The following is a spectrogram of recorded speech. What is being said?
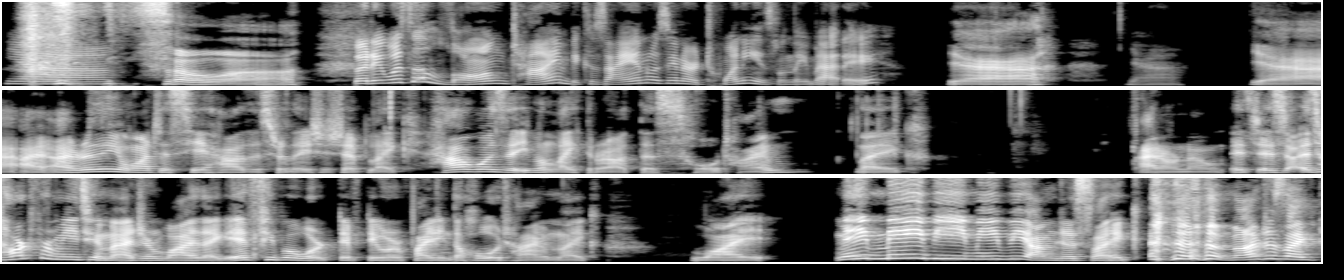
Yeah. so, uh, but it was a long time because Diane was in her 20s when they met, eh? yeah. Yeah. Yeah, I, I really want to see how this relationship like how was it even like throughout this whole time? Like I don't know. It's it's it's hard for me to imagine why like if people were if they were fighting the whole time like why maybe maybe maybe I'm just like I'm just like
